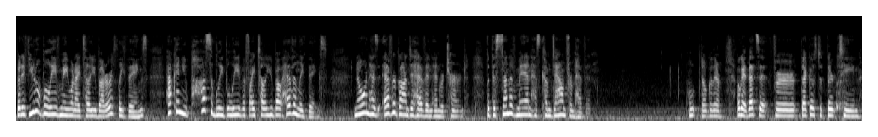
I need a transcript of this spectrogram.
But if you don't believe me when I tell you about earthly things, how can you possibly believe if I tell you about heavenly things? No one has ever gone to heaven and returned, but the Son of Man has come down from heaven. Oh, don't go there. Okay, that's it. For that goes to 13.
